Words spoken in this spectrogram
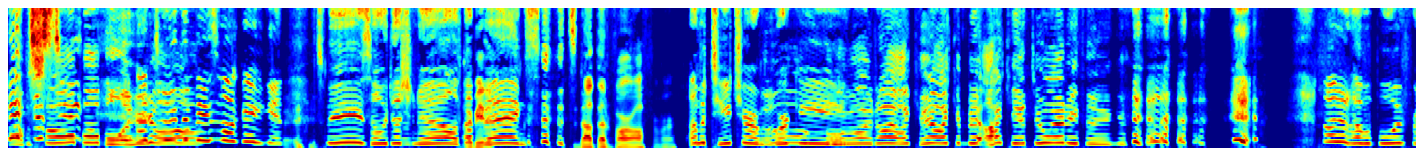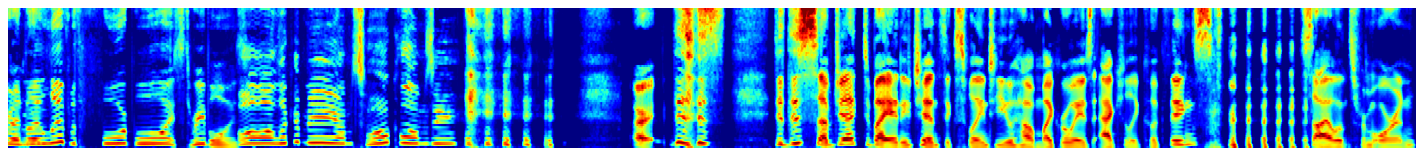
I'm so bubbly. I'm doing the oh. baseball cricket. It's me, Zooey Deschanel. I've I got mean, bangs. it's not that far off from her. I'm a teacher. I'm oh, quirky. Oh, I, I can't. I can. Be, I can't do anything. I don't have a boyfriend, but I live with four boys, three boys. Oh, look at me. I'm so clumsy. All right. This did this subject by any chance explain to you how microwaves actually cook things? Silence from Orin.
